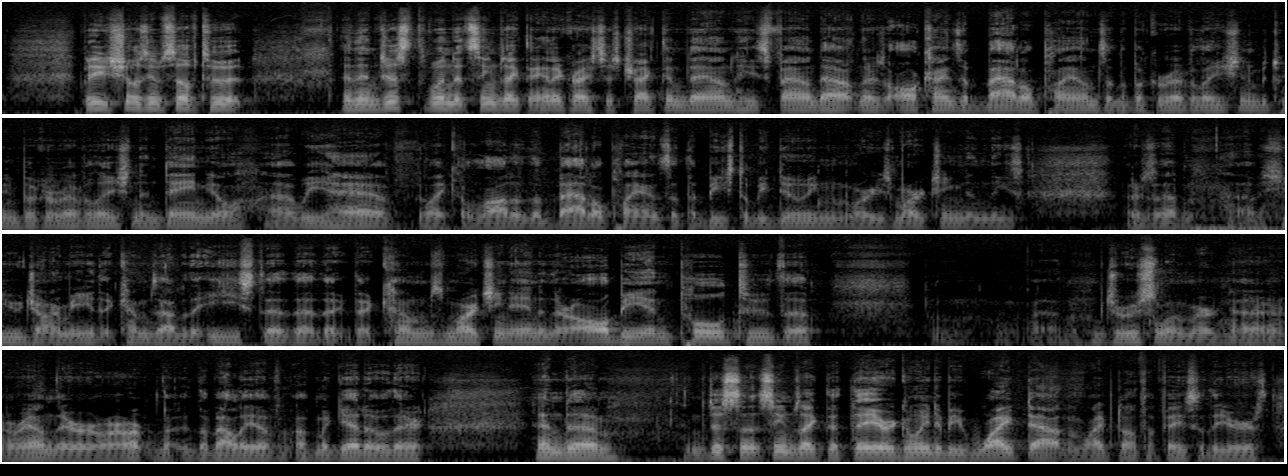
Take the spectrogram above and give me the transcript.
But He shows Himself to it. And then just when it seems like the Antichrist has tracked him down, he's found out, and there's all kinds of battle plans in the Book of Revelation. Between Book of Revelation and Daniel, uh, we have like a lot of the battle plans that the beast will be doing, where he's marching, and these there's a, a huge army that comes out of the east uh, that, that that comes marching in, and they're all being pulled to the uh, Jerusalem or uh, around there, or the valley of, of Megiddo there, and. Um, and just it seems like that they are going to be wiped out and wiped off the face of the earth.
